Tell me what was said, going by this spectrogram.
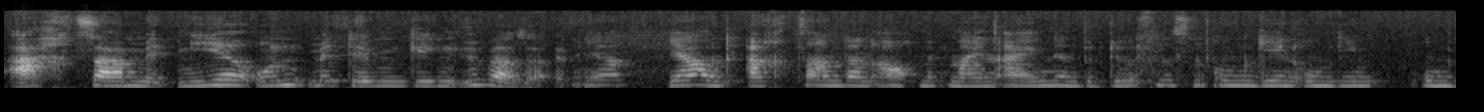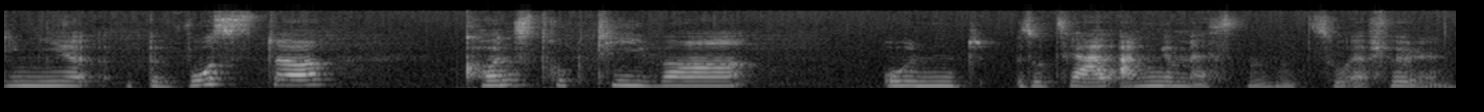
achtsam mit mir und mit dem Gegenüber sein. Ja, ja, und achtsam dann auch mit meinen eigenen Bedürfnissen umgehen, um die, um die mir bewusster, konstruktiver und sozial angemessen zu erfüllen.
